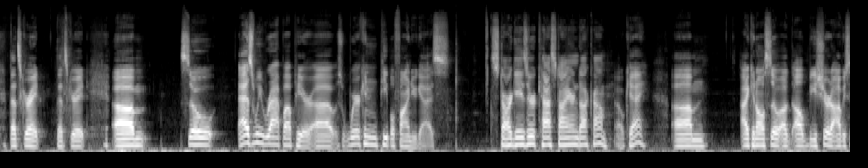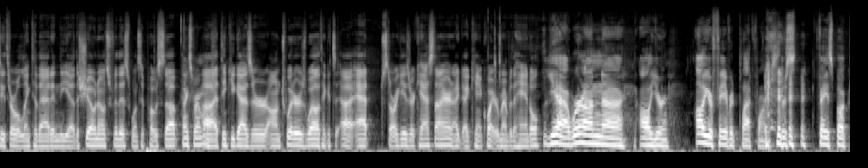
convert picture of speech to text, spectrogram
That's great. That's great. Um, so as we wrap up here, uh, where can people find you guys? StargazerCastIron.com. Okay. Um, I can also I'll, I'll be sure to obviously throw a link to that in the uh, the show notes for this once it posts up. Thanks very Uh, much. I think you guys are on Twitter as well. I think it's uh, at Stargazer Cast Iron. I, I can't quite remember the handle. yeah, we're on uh, all your all your favorite platforms. There's Facebook,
